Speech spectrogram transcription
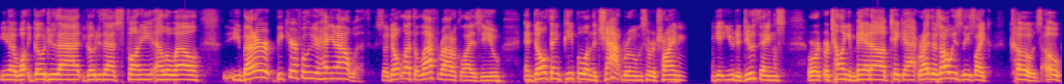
you know, what? Go do that. Go do that. It's funny. LOL." You better be careful who you're hanging out with. So don't let the left radicalize you, and don't think people in the chat rooms who are trying to get you to do things or, or telling you man up, take act. Right? There's always these like codes. Oh,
